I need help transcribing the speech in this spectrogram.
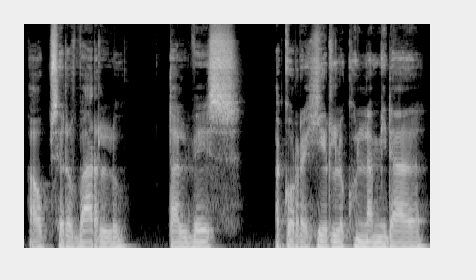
a observarlo, tal vez a corregirlo con la mirada.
